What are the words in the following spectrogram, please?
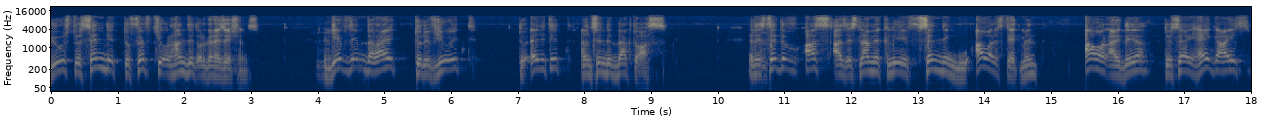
we used to send it to 50 or 100 organizations. Mm-hmm. Give them the right to review it, to edit it, and send it back to us. And mm-hmm. instead of us as Islamic Relief sending our statement, our idea to say, hey guys,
